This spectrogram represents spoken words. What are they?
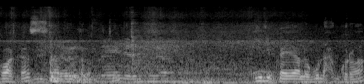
waa kaas kala furtay hilibka ayaa lagu dhex guraa.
